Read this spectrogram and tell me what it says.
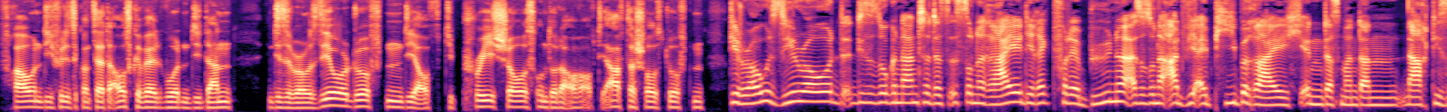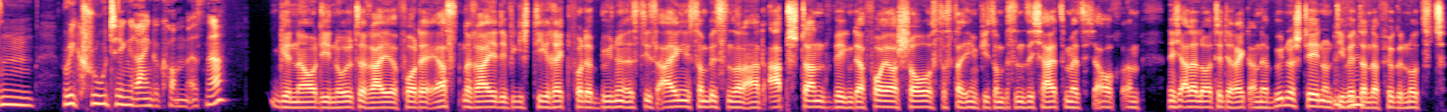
Frauen, die für diese Konzerte ausgewählt wurden, die dann in diese Row Zero durften, die auf die Pre-Shows und oder auch auf die After-Shows durften. Die Row Zero, diese sogenannte, das ist so eine Reihe direkt vor der Bühne, also so eine Art VIP-Bereich, in das man dann nach diesem Recruiting reingekommen ist, ne? Genau, die nullte Reihe vor der ersten Reihe, die wirklich direkt vor der Bühne ist, die ist eigentlich so ein bisschen so eine Art Abstand wegen der Feuershows, dass da irgendwie so ein bisschen sicherheitsmäßig auch ähm, nicht alle Leute direkt an der Bühne stehen und die mhm. wird dann dafür genutzt,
